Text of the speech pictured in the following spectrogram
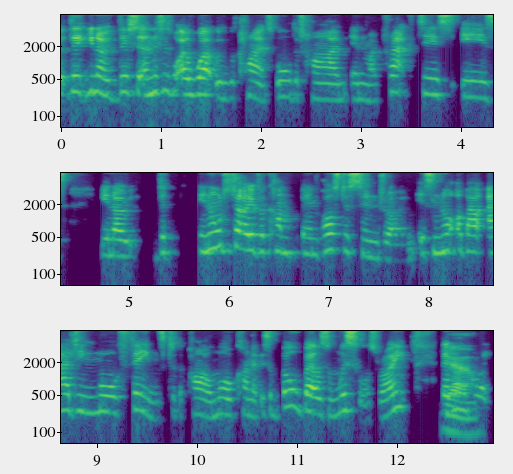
but the, you know this and this is what I work with with clients all the time in my practice is you know the in order to overcome imposter syndrome, it's not about adding more things to the pile, more kind of, it's a all bells and whistles, right? They're yeah. all great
